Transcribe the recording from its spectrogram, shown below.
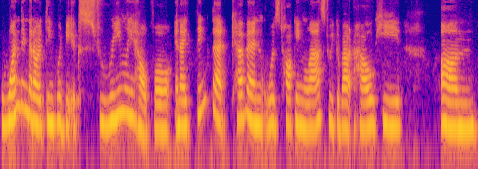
one thing that I would think would be extremely helpful, and I think that Kevin was talking last week about how he um,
